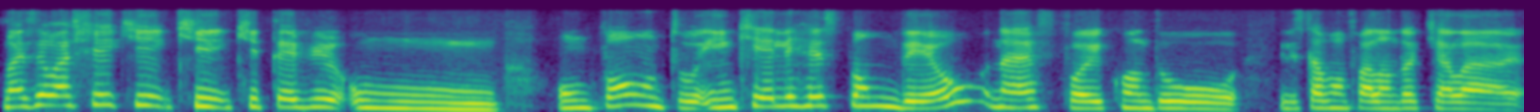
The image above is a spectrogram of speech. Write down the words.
Mas eu achei que, que, que, teve um, um ponto em que ele respondeu, né? Foi quando eles estavam falando aquela,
